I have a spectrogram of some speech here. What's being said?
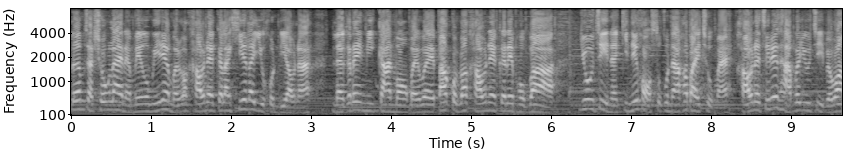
เริ่มจากช่วงแรกเนี่ยเมโกมิเนี่ยเหมือนว่าเขาเนี่ยกำลังคิดอะไรอยู่คนเดียวนะแล้วก็ได้มีการมองไปเว้ยปรากฏว่าเขาเนี่ยก็ได้พบว่า ยูจิเนี่ยกินนิ้วของสุคุนาเข้าไปถูกไหมเขาเนี่ยจึงได้ถามกับยูจิไปว่า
